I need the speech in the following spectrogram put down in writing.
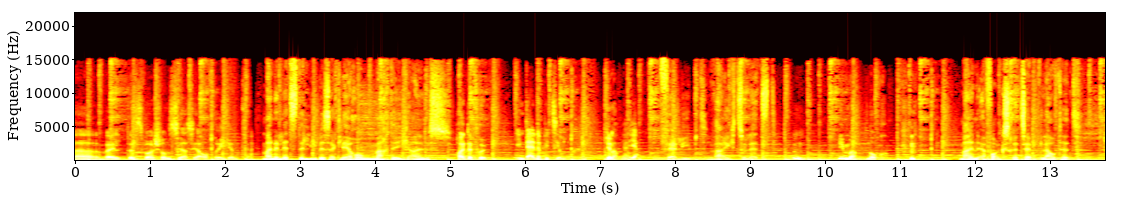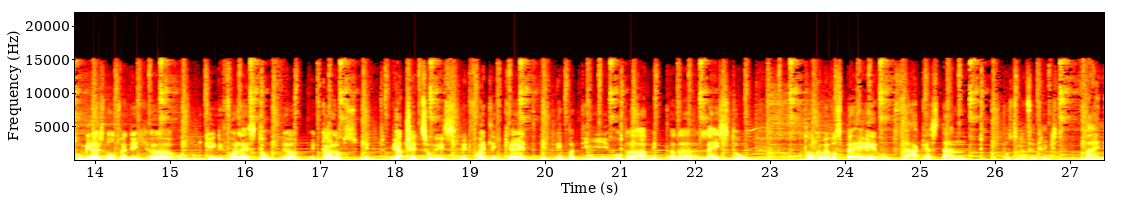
äh, weil das war schon sehr, sehr aufregend. Meine letzte Liebeserklärung machte ich als. Heute früh. In deiner Beziehung. Genau. Ja, ja. Verliebt war ich zuletzt. Hm. Immer noch. mein Erfolgsrezept lautet, tu mehr als notwendig äh, und, und geh in die Vorleistung. Ja? Egal ob es mit Wertschätzung ist, mit Freundlichkeit, mit Empathie oder auch mit einer Leistung. Trag einmal was bei und frag erst dann, was du dafür kriegst. Mein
